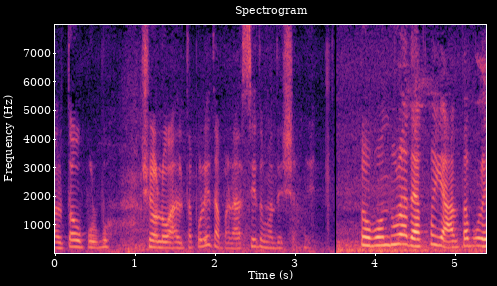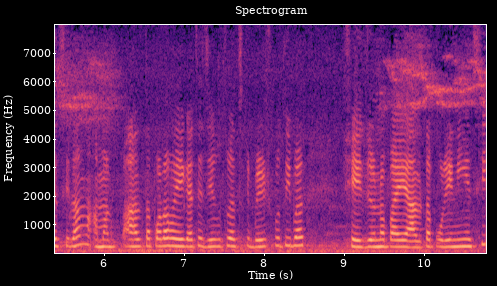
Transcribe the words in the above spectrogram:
আলতাও পরবো। চলো আলতা পরে তারপর আসছি তোমাদের সঙ্গে। তো বন্ধুরা দেখো, এই আলতা পরেছিলাম। আমার আলতা পরা হয়ে গেছে, যেহেতু আজকে বৃহস্পতিবার, সেই জন্য পায়ে আলতা পরে নিয়েছি।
